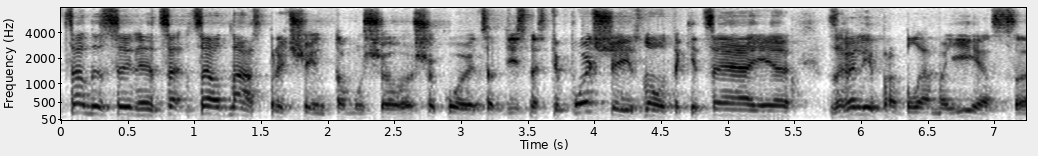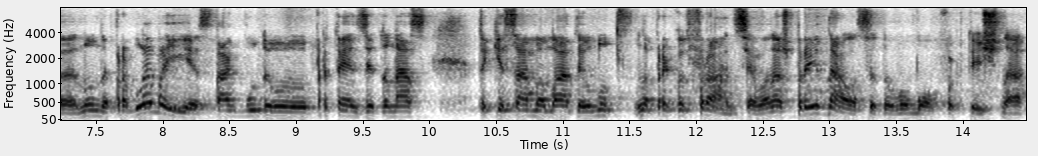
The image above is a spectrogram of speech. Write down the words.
це не це, це одна з причин, тому що коїться в дійсності Польщі, і знову таки це є взагалі проблема ЄС. Е, Ну не проблема єС. Так буде претензії до нас такі саме мати. Ну, наприклад, Франція. Вона ж приєдналася до вимог фактично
